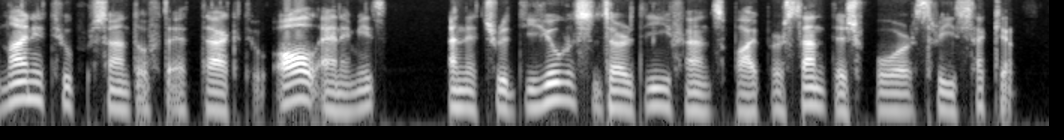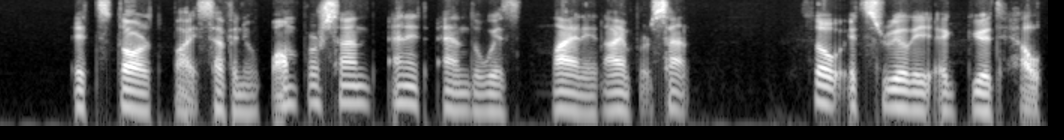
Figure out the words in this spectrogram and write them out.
92% of the attack to all enemies and it reduces their defense by percentage for 3 seconds. It starts by 71% and it ends with 99%. So it's really a good help.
